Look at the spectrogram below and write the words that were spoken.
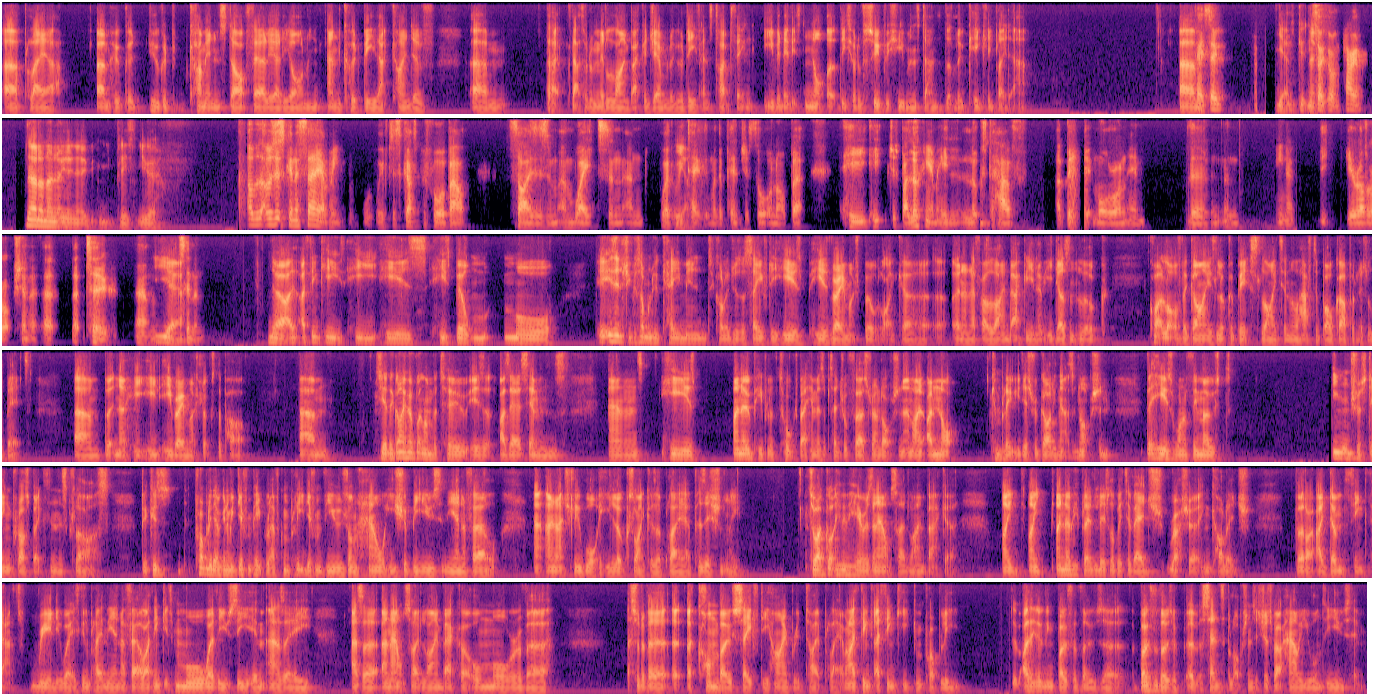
uh, player um, who could who could come in and start fairly early on and, and could be that kind of um, that that sort of middle linebacker, general of your defense type thing, even if it's not at the sort of superhuman standard that Luke Kuechly played at. Um, okay, so yeah, no. so go on, carry on. No, no, no, no, no, no. Please, you go. I was, I was just going to say. I mean, we've discussed before about sizes and, and weights and, and whether we yeah. take them with a pinch of salt or not. But he, he just by looking at him, he looks to have a bit, more on him than, than you know your other option at, at, at two. Um, yeah. Simmons. No, I, I, think he he he is he's built m- more it is interesting because someone who came into college as a safety, he is he is very much built like a, a, an NFL linebacker. You know, he doesn't look. Quite a lot of the guys look a bit slight and they'll have to bulk up a little bit. Um, but no, he, he he very much looks the part. Um, so yeah, the guy who I put number two is Isaiah Simmons, and he is. I know people have talked about him as a potential first round option, and I, I'm not completely disregarding that as an option, but he is one of the most interesting prospects in this class because probably there are going to be different people who have completely different views on how he should be used in the NFL and actually what he looks like as a player positionally. So I've got him here as an outside linebacker. I, I, I know he played a little bit of edge rusher in college, but I, I don't think that's really where he's going to play in the NFL. I think it's more whether you see him as a as a, an outside linebacker or more of a, a sort of a, a, combo safety hybrid type player. And I think I think he can probably I think both of those are both of those are, are sensible options. It's just about how you want to use him.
